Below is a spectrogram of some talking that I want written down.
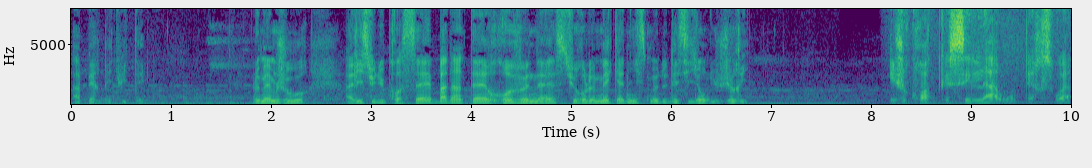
à perpétuité. Le même jour, à l'issue du procès, Badinter revenait sur le mécanisme de décision du jury. Et je crois que c'est là où on perçoit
